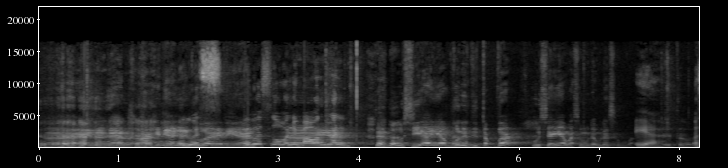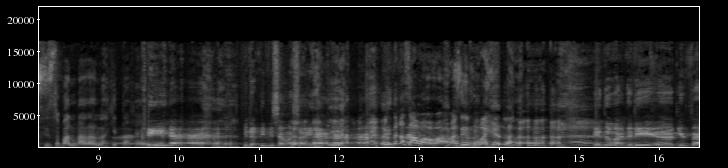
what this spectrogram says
Nah, itu kan, lakinya ada Bagus. dua ini ya. Bagus, woman Nah, empowerment. iya. Dan usianya boleh ditebak, usianya masih muda-muda semua. Iya. Itu. Masih sepantaran lah kita kayaknya. Iya, beda tipis sama saya. iya. Loh, kita kan sama Pak, masih lumayan lah. itu mbak jadi eh, kita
